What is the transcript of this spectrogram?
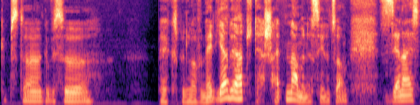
gibt es da gewisse Backspin Love Hate. Ja, der hat, der scheint einen Namen in der Szene zu haben. Sehr nice.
